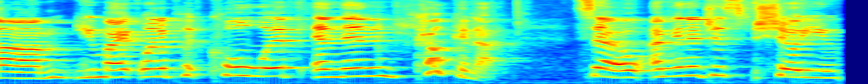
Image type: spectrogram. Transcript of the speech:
Um, you might want to put Cool Whip and then coconut. So I'm going to just show you,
